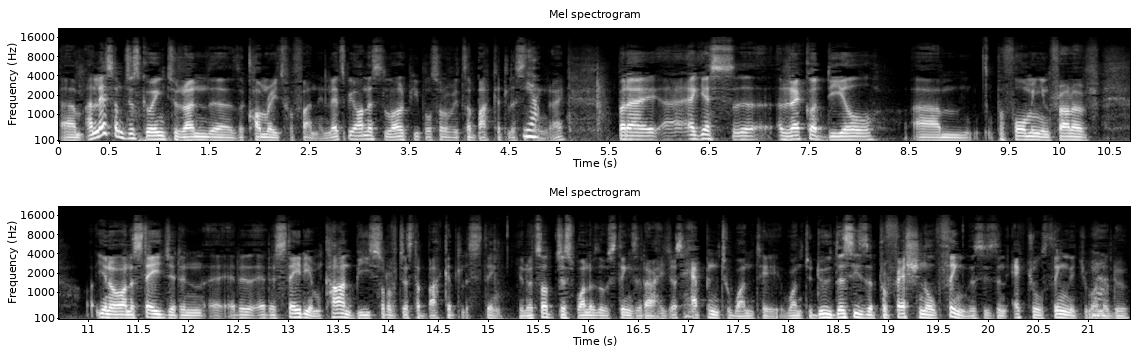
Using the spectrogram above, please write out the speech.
um, unless I'm just going to run the, the comrades for fun, and let's be honest, a lot of people sort of, it's a bucket list Yeah. thing, right? But I, I guess uh, a record deal, um, performing in front of, you know, on a stage at an at a, at a stadium can't be sort of just a bucket list thing. You know, it's not just one of those things that I just happen to want to want to do. This is a professional thing. This is an actual thing that you want to do,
